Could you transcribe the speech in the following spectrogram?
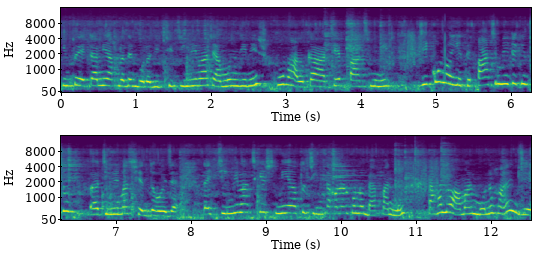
কিন্তু এটা আমি আপনাদের বলে দিচ্ছি, চিংড়ি মাছ এমন জিনিস খুব হালকা আছে, পাঁচ মিনিট যে কোনো ইয়েতে, পাঁচ মিনিটে কিন্তু চিংড়ি মাছ সেদ্ধ হয়ে যায়। তাই চিংড়ি মাছকে নিয়ে অত চিন্তা করার কোনো ব্যাপার নেই। তাহলেও আমার মনে হয় যে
